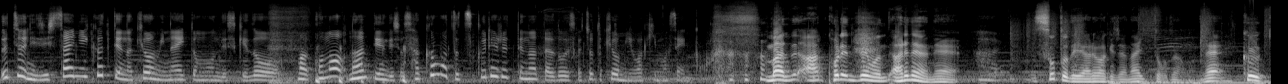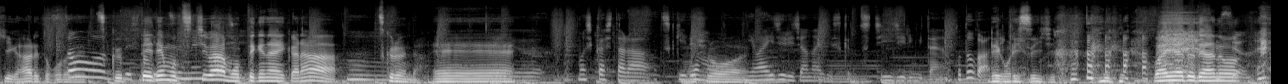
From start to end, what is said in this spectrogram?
宇宙に実際に行くっていうのは興味ないと思うんですけど、まあ、このなんて言うんでしょう作物作れるってなったらどうですか？ちょっと興味湧きませんか？まああこれでもあれだよね、はい、外でやるわけじゃないってことだもんね。空気があるところで作ってで,、でも土は持っていけないから作るんだ、うん、えーもしかしたら月でも庭いじりじゃないですけど土いじりみたいなことがレゴリスいじり。ワイヤードであの、ね、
